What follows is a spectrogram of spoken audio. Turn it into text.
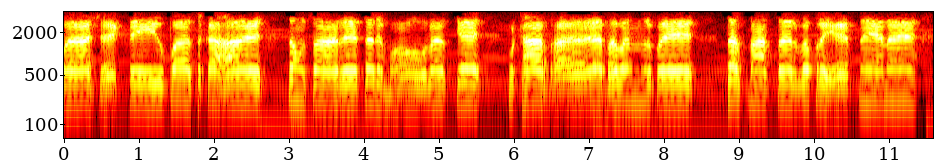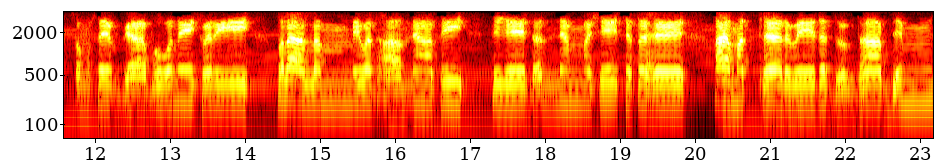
पराशक्ते उपासकाः संसारतरमूलस्य कुठाभवन् नृप। तस्मात् सर्वप्रयत्नेन संसेव्या भुवनेश्वरी पलालमिव धान्यासि तिजे धन्यम् अशेषतः। आमत्थर्वेदुग्धाब्धिम्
